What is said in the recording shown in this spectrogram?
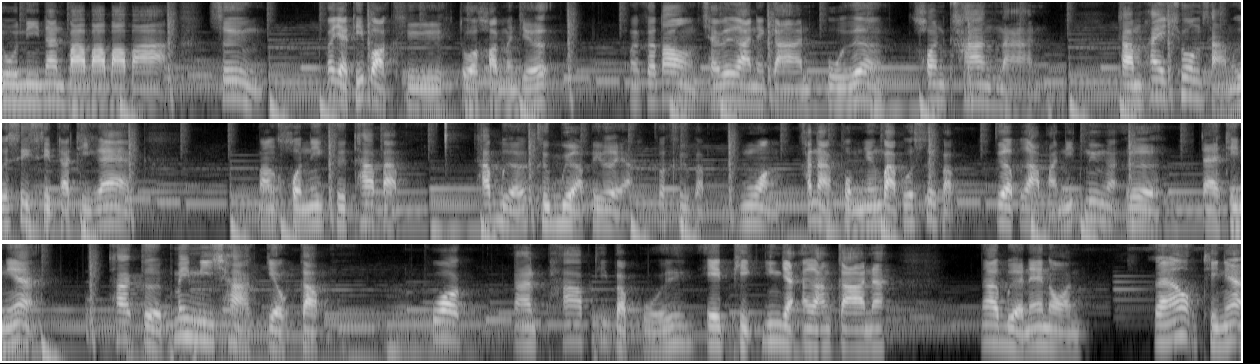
ดูนนี่นั่นบาบาบาบาซึ่งก็อย่างที่บอกคือตัวละครมันเยอะ มันก็ต้องใช้เวลาในการปูเรื่องค่อนข้างนานทำให้ช่วง 3 หรือ 40 นาทีแรก บางคนนี่คือถ้าแบบถ้าเบื่อก็คือเบื่อไปเลยอะ่ะก็คือแบบง่วง ขนาดผมยังแบบรู้สึกแบบเกือบหลับอะนิดนึงอะ่ะเออ แต่ทีเนี้ยถ้าเกิดไม่มีฉากเกี่ยวกับพวกงานภาพที่แบบโอ้ยเอพิกยิ่งใหญ่อลังการนะน่าเบื่อแน่นอน แล้วทีเนี้ย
